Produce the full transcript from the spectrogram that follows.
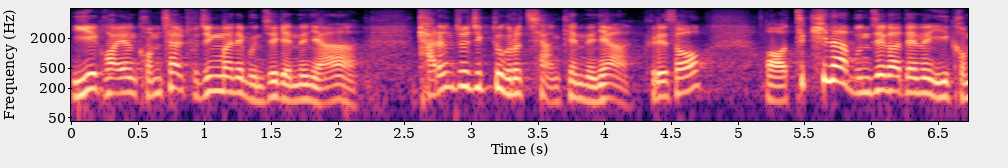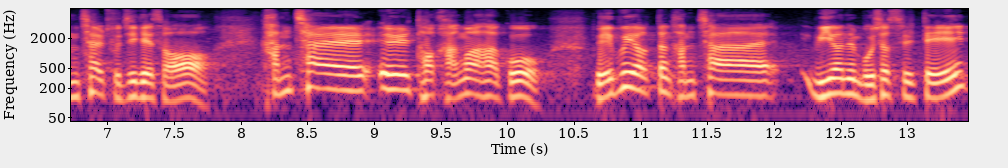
이게 과연 검찰 조직만의 문제겠느냐 다른 조직도 그렇지 않겠느냐 그래서 어, 특히나 문제가 되는 이 검찰 조직에서 감찰을 더 강화하고 외부의 어떤 감찰위원을 모셨을 때에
